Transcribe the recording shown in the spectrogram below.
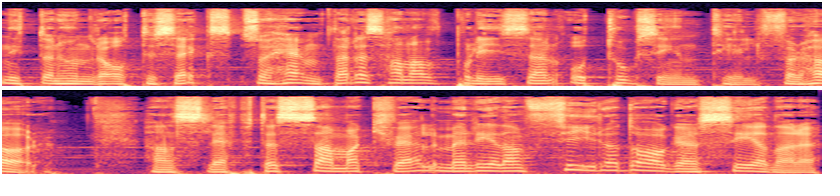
1986 så hämtades han av polisen och togs in till förhör. Han släpptes samma kväll men redan fyra dagar senare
